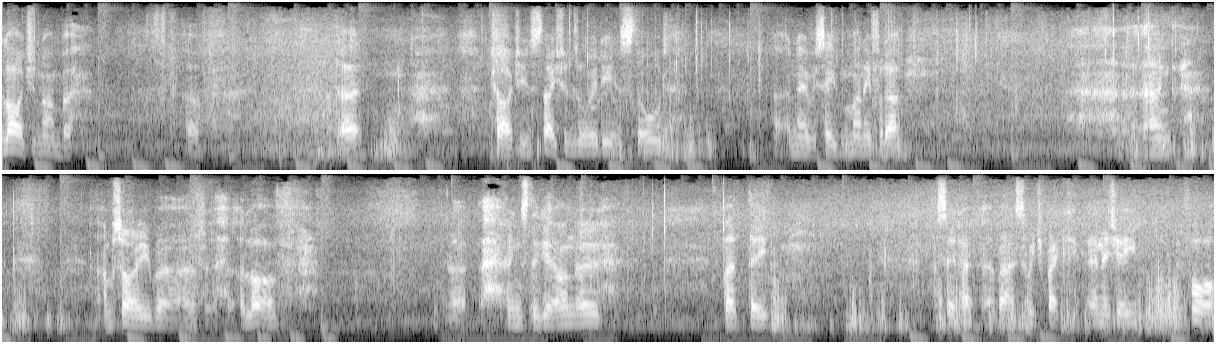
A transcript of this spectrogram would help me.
large number of uh, charging stations already installed and they're receiving money for that. And I'm sorry, but I've a lot of uh, things to get onto. But they, I said about switchback energy before,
